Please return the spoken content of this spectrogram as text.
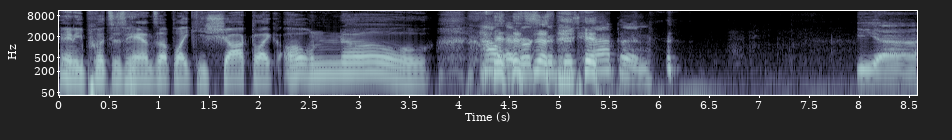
and he puts his hands up like he's shocked, like, "Oh no!" However just- could this it- happen? he uh,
